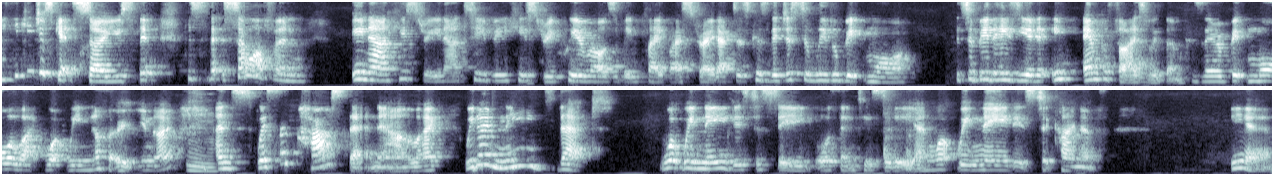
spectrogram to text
i think you just get so used this, so often in our history, in our TV history, queer roles have been played by straight actors because they're just a little bit more, it's a bit easier to in, empathize with them because they're a bit more like what we know, you know? Mm. And we're so past that now. Like, we don't need that. What we need is to see authenticity, and what we need is to kind of, yeah,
